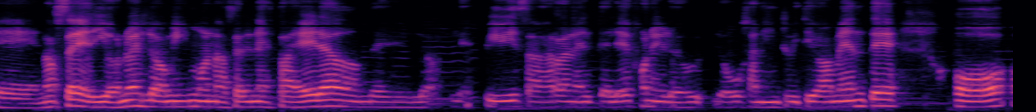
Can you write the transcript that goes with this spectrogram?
eh, no sé, digo, no es lo mismo nacer en esta era donde los, pibis agarran el teléfono y lo, usan intuitivamente o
